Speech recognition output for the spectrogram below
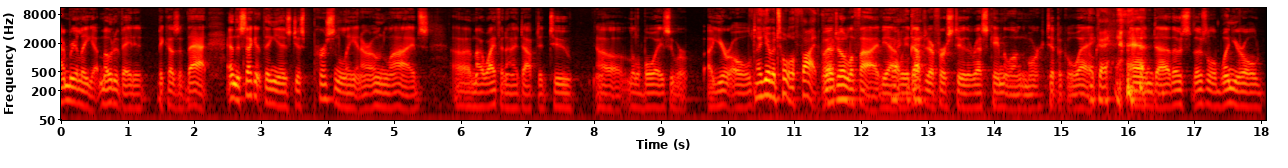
I'm really uh, motivated because of that. And the second thing is just personally in our own lives, uh, my wife and I adopted two uh, little boys who were a year old. now you have a total of five. We have a total of five. Yeah, Right, we okay. adopted our first two. The rest came along the more typical way. Okay. and uh, those those little one year old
